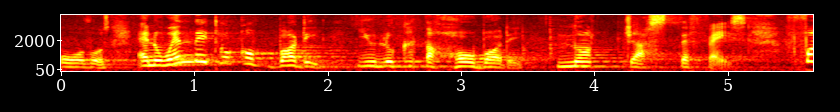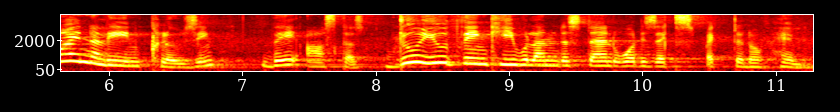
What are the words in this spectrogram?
all those. And when they talk of body, you look at the whole body, not just the face. Finally, in closing, they ask us, Do you think he will understand what is expected of him?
